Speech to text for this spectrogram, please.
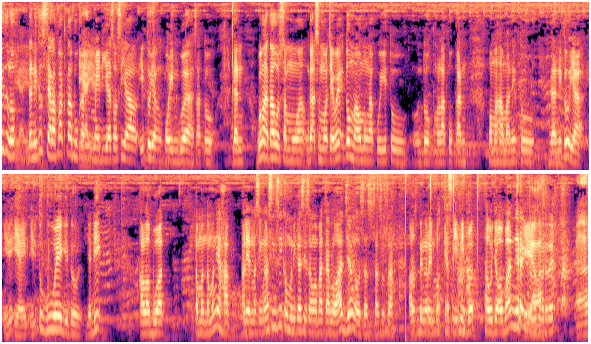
gitu loh. Dan itu secara fakta bukan Iya, iya. media sosial. Itu yang poin gue satu. Dan gue nggak tahu semua nggak semua cewek itu mau mengakui itu untuk melakukan pemahaman itu. Dan itu ya ini ya itu gue gitu. Jadi kalau buat temen-temen ya hak kalian masing-masing sih komunikasi sama pacar lo aja nggak usah susah-susah harus dengerin podcast ini buat tahu jawabannya gitu Iya, sebenarnya. Eh,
